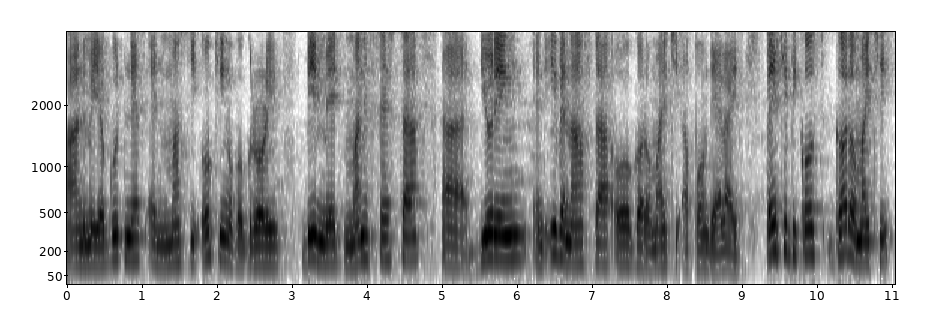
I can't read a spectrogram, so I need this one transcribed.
and may your goodness and mercy, O King of all glory, be made manifest uh, during and even after, O God Almighty, upon their life. Thank you because, God Almighty,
